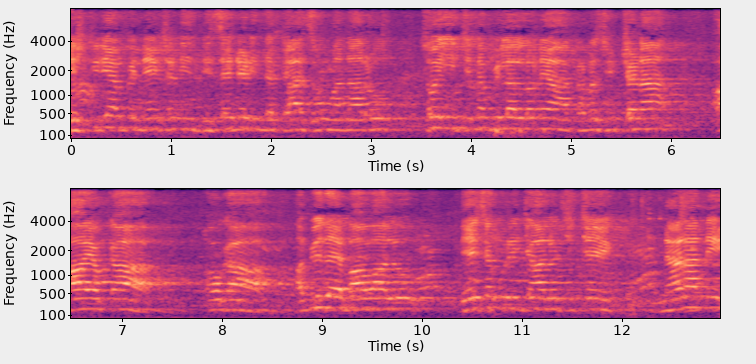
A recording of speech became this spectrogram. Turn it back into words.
destiny of a nation is decided in the classroom అన్నారు. సో ఈ చిన్నపిల్లల్లోనే ఆ క్రమశిక్షణ ఆ యొక్క ఒక అభ్యుదయ భావాలు దేశం గురించి ఆలోచించే జ్ఞానాన్ని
